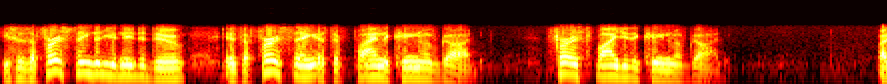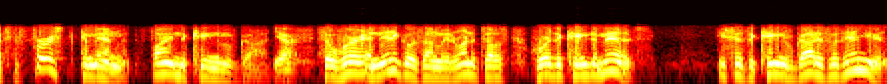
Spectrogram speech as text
He says the first thing that you need to do is the first thing is to find the kingdom of God. First, find you the kingdom of God. That's the first commandment. Find the kingdom of God. Yeah. So where and then he goes on later on to tell us where the kingdom is. He says the kingdom of God is within you.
